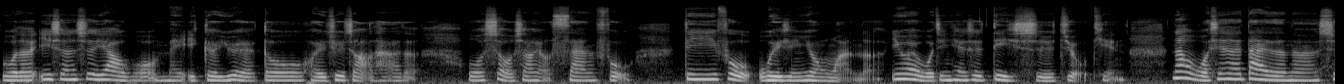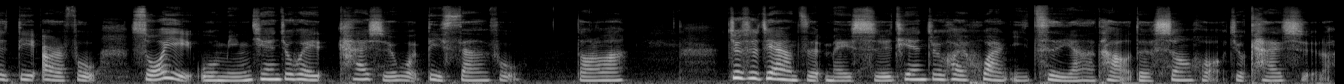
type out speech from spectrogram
我的医生是要我每一个月都回去找他的。我手上有三副，第一副我已经用完了，因为我今天是第十九天。那我现在戴的呢是第二副，所以我明天就会开始我第三副，懂了吗？就是这样子，每十天就会换一次牙套的生活就开始了。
